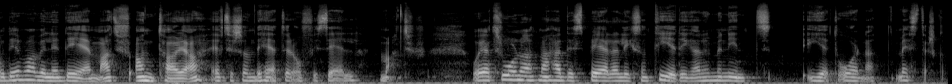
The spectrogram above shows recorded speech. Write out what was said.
och det var väl en DM-match antar jag eftersom det heter officiell match. Och jag tror nog att man hade spelat liksom tidigare men inte i ett ordnat mästerskap.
